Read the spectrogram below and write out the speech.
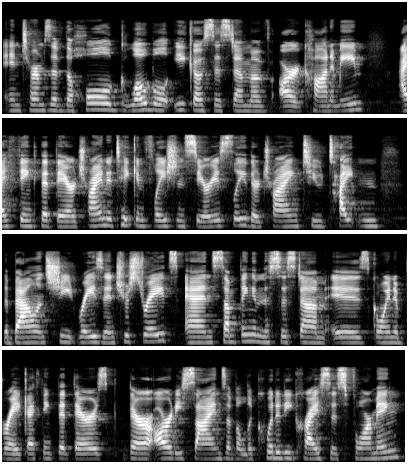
in terms of the whole global ecosystem of our economy, I think that they are trying to take inflation seriously. They're trying to tighten the balance sheet, raise interest rates, and something in the system is going to break. I think that there's there are already signs of a liquidity crisis forming.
